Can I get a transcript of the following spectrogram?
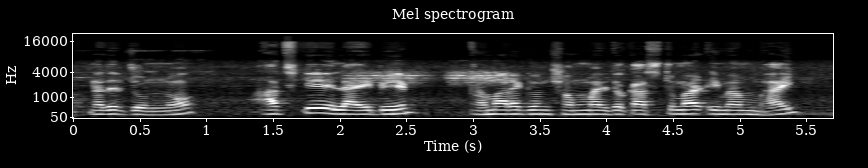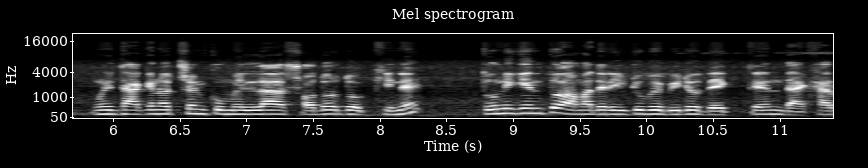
আপনাদের জন্য। আজকে এই লাইভে আমার একজন সম্মানিত কাস্টমার ইমাম ভাই, উনি থাকেন হচ্ছেন কুমিল্লা সদর দক্ষিণে। তো উনি কিন্তু আমাদের ইউটিউবে ভিডিও দেখতেন, দেখার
